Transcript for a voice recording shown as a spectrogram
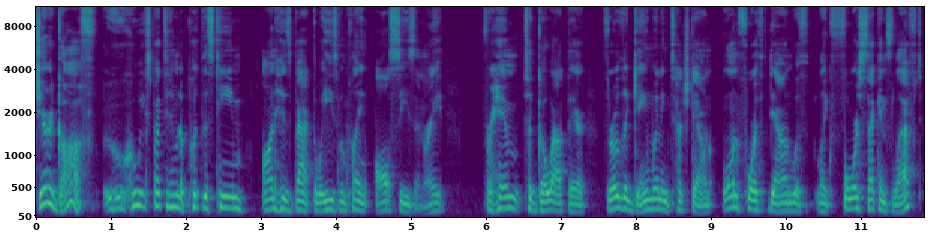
Jared Goff, who expected him to put this team on his back the way he's been playing all season, right? For him to go out there, throw the game winning touchdown on fourth down with like four seconds left,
